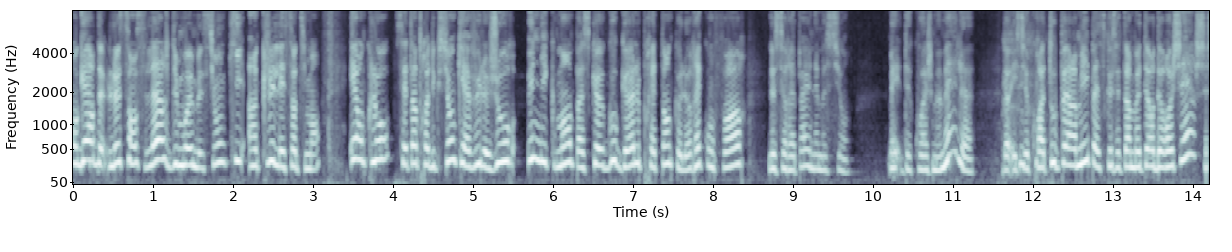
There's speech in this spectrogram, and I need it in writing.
On garde le sens large du mot émotion qui inclut les sentiments. Et on clôt cette introduction qui a vu le jour uniquement parce que Google prétend que le réconfort ne serait pas une émotion. Mais de quoi je me mêle? Il se croit tout permis parce que c'est un moteur de recherche.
